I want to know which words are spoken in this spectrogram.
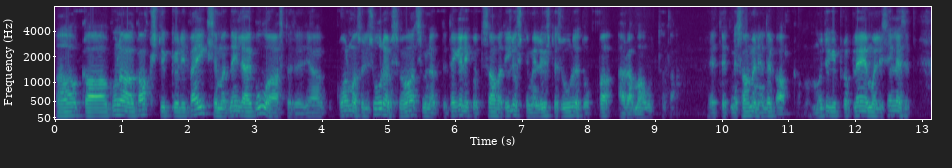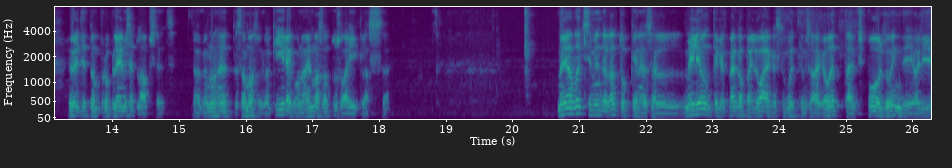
aga kuna kaks tükki olid väiksemad, nelja ja kuueaastased ja kolmas oli suurem, siis me vaatasime, nad tegelikult saavad ilusti meile ühte suurde tuppa ära mahutada. et, et me saame nendega hakkama. muidugi probleem oli selles, et öeldi, et on probleemsed lapsed, aga noh, et samas on ka kiire, kuna ema sattus haiglasse. me ja võtsime endale natukene seal, meil ei olnud tegelikult väga palju aega seda mõtlemisaega võtta, üks pool tundi oli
